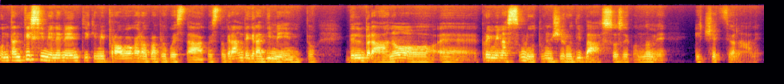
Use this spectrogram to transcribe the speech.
con tantissimi elementi che mi provocano proprio questa, questo grande gradimento del brano, eh, primo in assoluto un giro di basso secondo me eccezionale.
